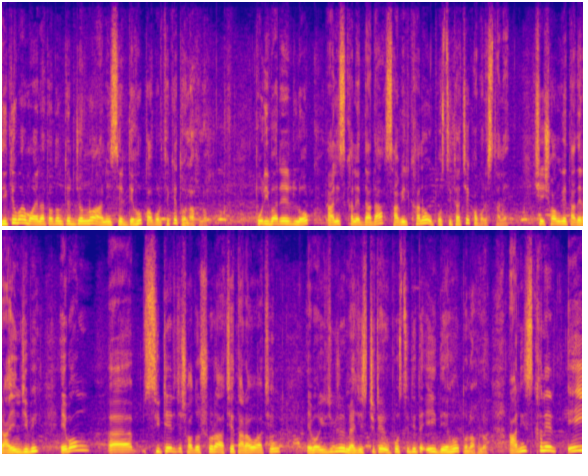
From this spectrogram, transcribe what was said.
দ্বিতীয়বার ময়নাতদন্তের জন্য আনিসের দেহ কবর থেকে তোলা হলো। পরিবারের লোক আনিস খানের দাদা সাবির খানও উপস্থিত আছে কবরস্থানে। সেই সঙ্গে তাদের আইনজীবী এবং সিটের যে সদস্যরা আছে তারাও আছেন। এবং এক্সিকিউটিভ ম্যাজিস্ট্রেটের উপস্থিতিতে এই দেহ তোলা হলো। আনিস খানের এই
